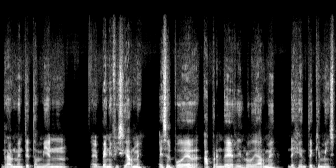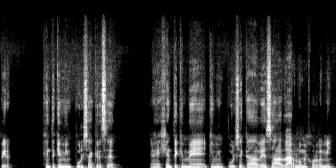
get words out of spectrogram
realmente también, eh, beneficiarme, es el poder aprender y rodearme de gente que me inspira, gente que me impulsa a crecer, eh, gente que me que me impulse cada vez a dar lo mejor de mí.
